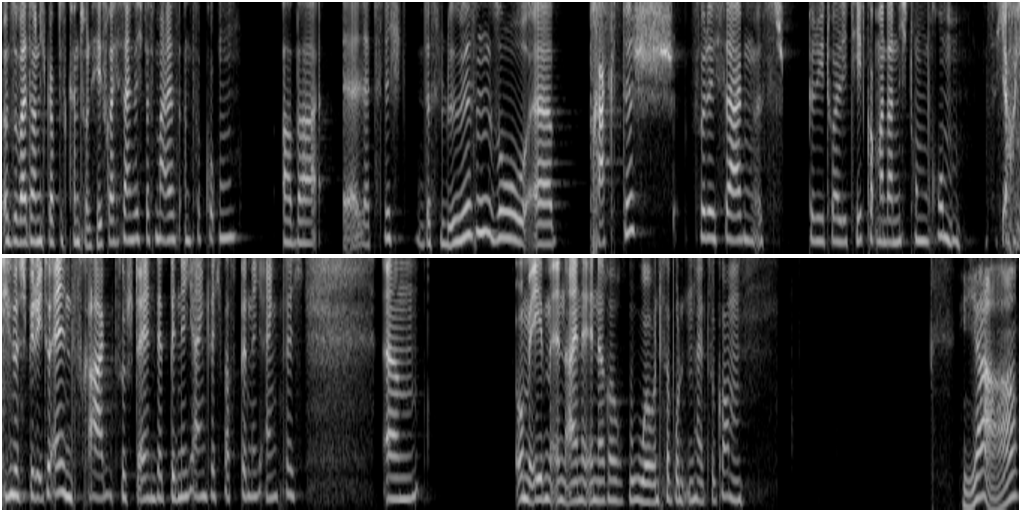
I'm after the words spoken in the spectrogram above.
Und so weiter. Und ich glaube, das kann schon hilfreich sein, sich das mal alles anzugucken. Aber äh, letztlich das Lösen so äh, praktisch, würde ich sagen, ist Spiritualität, kommt man da nicht drum rum sich auch diese spirituellen Fragen zu stellen. Wer bin ich eigentlich? Was bin ich eigentlich? Ähm, um eben in eine innere Ruhe und Verbundenheit zu kommen. Ja,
